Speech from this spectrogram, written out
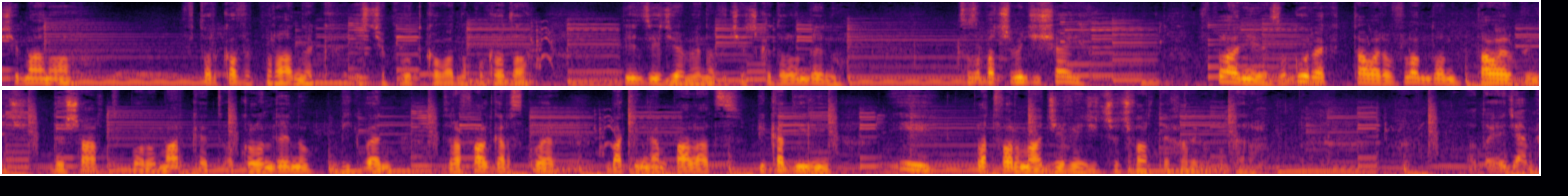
Siemano, wtorkowy poranek, jest cieplutko, ładna pogoda, więc jedziemy na wycieczkę do Londynu. Co zobaczymy dzisiaj? W planie jest Ogórek, Tower of London, Tower Bridge, The Shard, Borough Market, oko Londynu, Big Ben, Trafalgar Square, Buckingham Palace, Piccadilly i platforma 9 i 3 czwarte Harry'ego Pottera. No to jedziemy.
